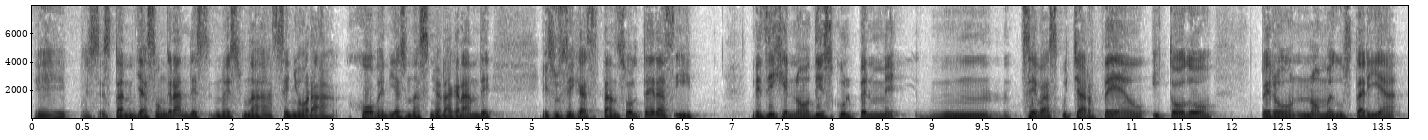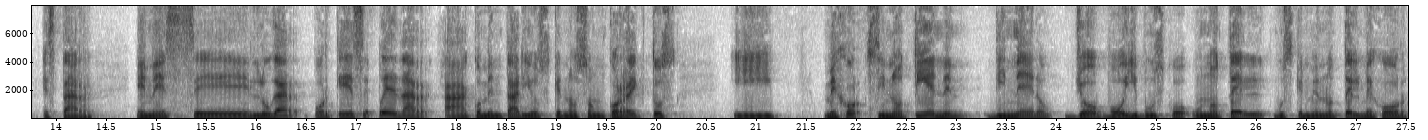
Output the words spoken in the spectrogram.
eh, pues están, ya son grandes. No es una señora joven, ya es una señora grande. Y sus hijas están solteras y les dije, no, discúlpenme, mm, se va a escuchar feo y todo, pero no me gustaría estar en ese lugar porque se puede dar a comentarios que no son correctos y mejor si no tienen dinero, yo voy y busco un hotel, búsquenme un hotel mejor,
